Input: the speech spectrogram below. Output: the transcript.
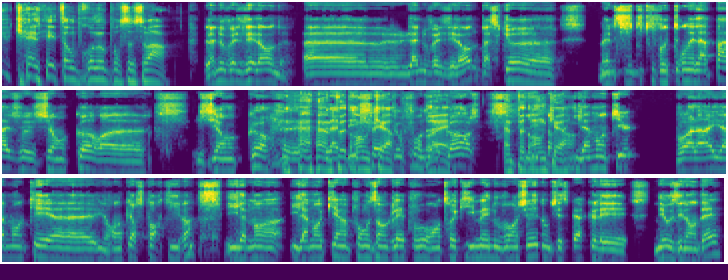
Quel est ton prono pour ce soir? La Nouvelle-Zélande. Euh, la Nouvelle-Zélande, parce que euh, même si je dis qu'il faut tourner la page, j'ai encore, euh, j'ai encore un la peu de rancœur au fond de la gorge. Un peu de rancœur. Il a manqué voilà, il a manqué euh, une rancœur sportive. Hein. Il, a il a manqué un pont aux Anglais pour, entre guillemets, nous venger. Donc j'espère que les Néo-Zélandais...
